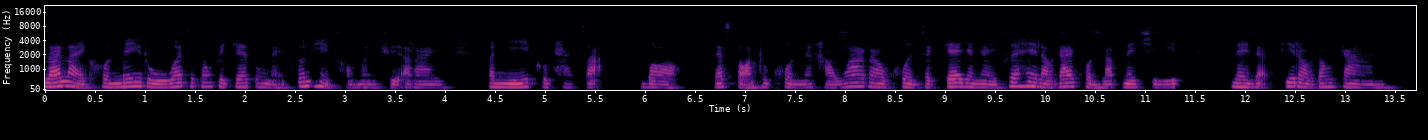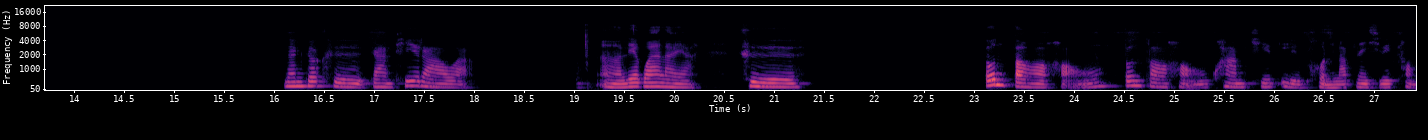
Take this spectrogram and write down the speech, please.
และหลายคนไม่รู้ว่าจะต้องไปแก้ตรงไหนต้นเหตุของมันคืออะไร?วันนี้ครูแคทจะบอกและสอนทุกคนนะคะว่าเราควรจะแก้ยังไงเพื่อให้เราได้ผลลัพธ์ในชีวิตในแบบที่เราต้องการ นั่นก็คือการที่เราอ่าเรียกว่าอะไรอะ คือ ต้นตอของต้นตอของความคิดหรือผลลัพธ์ในชีวิตของ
